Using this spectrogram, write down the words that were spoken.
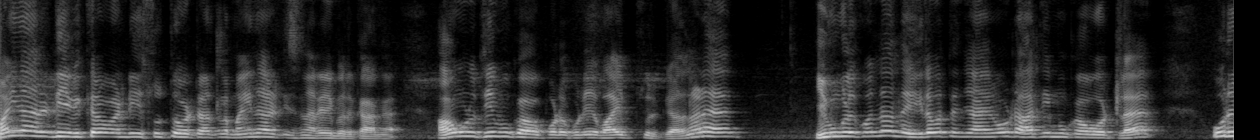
மைனாரிட்டி விக்ரவாண்டி சுற்று வட்டாரத்தில் மைனாரிட்டிஸ் நிறைய பேர் இருக்காங்க. அவங்களும் திமுகவுக்கு போடக்கூடிய வாய்ப்பு இருக்குது அதனால் இவங்களுக்கு வந்து அந்த இருபத்தஞ்சாயிரம் ஓட்டு அதிமுக ஓட்டில் ஒரு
